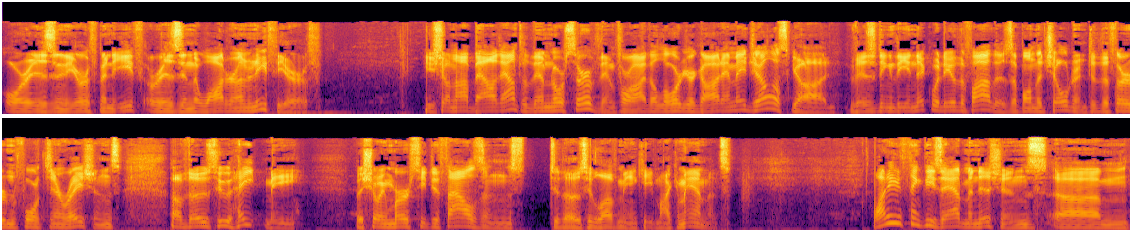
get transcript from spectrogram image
or is in the earth beneath, or is in the water underneath the earth. You shall not bow down to them nor serve them, for I, the Lord your God, am a jealous God, visiting the iniquity of the fathers upon the children to the third and fourth generations of those who hate me, but showing mercy to thousands to those who love me and keep my commandments. Why do you think these admonitions um,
